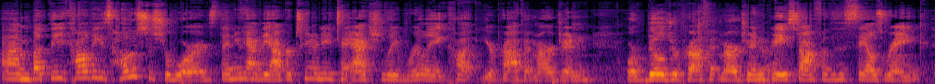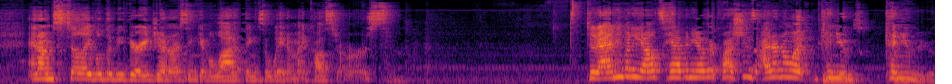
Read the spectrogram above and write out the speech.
um, but they call these hostess rewards, then you have the opportunity to actually really cut your profit margin or build your profit margin Yeah. based off of the sales rank. And I'm still able to be very generous and give a lot of things away to my customers. Did anybody else have any other questions? I don't know what can you can you.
